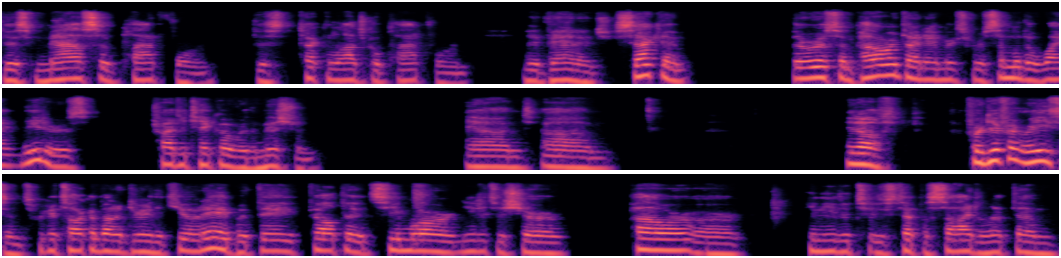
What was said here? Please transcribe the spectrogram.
this massive platform, this technological platform, an advantage. Second, there were some power dynamics where some of the white leaders tried to take over the mission. And, um, you know, for different reasons, we could talk about it during the Q&A, but they felt that Seymour needed to share power or he needed to step aside and let them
